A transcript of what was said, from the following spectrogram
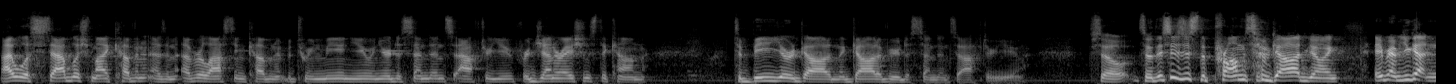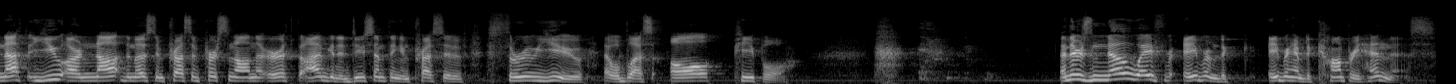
I will establish my covenant as an everlasting covenant between me and you and your descendants after you for generations to come, to be your God and the God of your descendants after you. So, so this is just the promise of God going, Abraham, you got nothing. You are not the most impressive person on the earth, but I'm going to do something impressive through you that will bless all people. And there's no way for Abraham to, Abraham to comprehend this.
